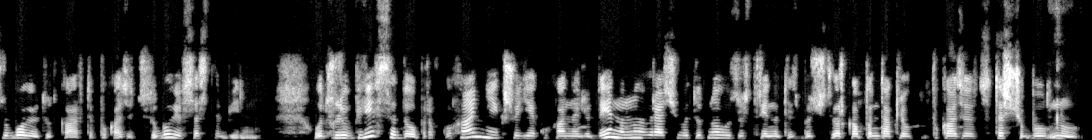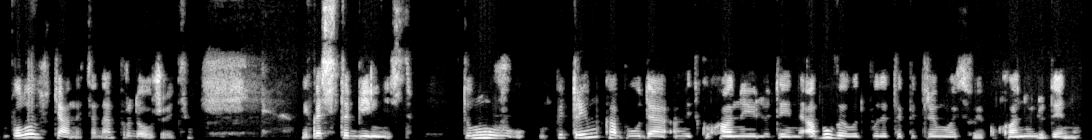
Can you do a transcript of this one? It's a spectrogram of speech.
з любов'ю тут карти показують, з любов'ю все стабільно. От в любві все добре, в коханні, якщо є кохана людина, ну навряд чи ви тут знову зустрінетесь, бо четверка пентаклів показує те, що було, ну, було втягнеться, да, продовжується. Якась стабільність. Тому підтримка буде від коханої людини, або ви от будете підтримувати свою кохану людину.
